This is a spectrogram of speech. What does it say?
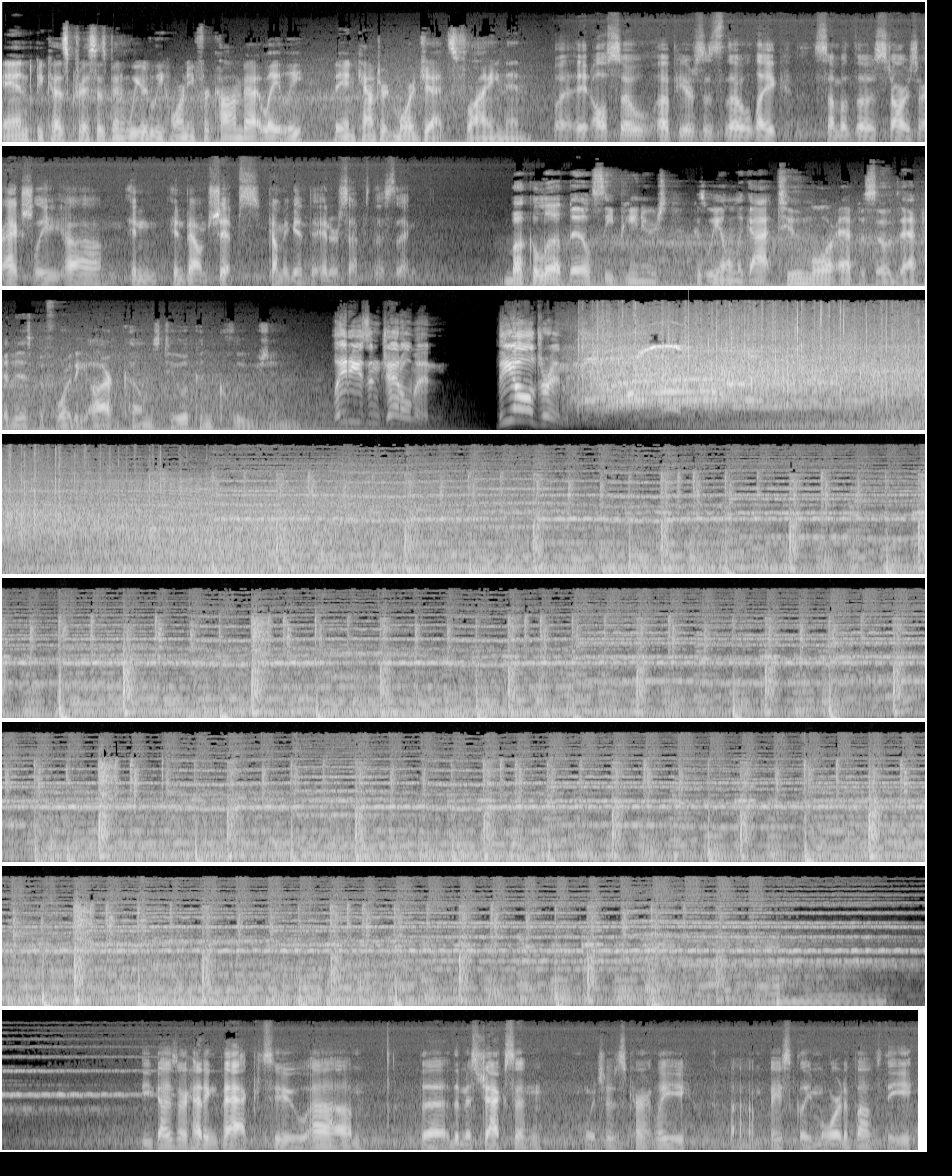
And because Chris has been weirdly horny for combat lately, they encountered more jets flying in. But it also appears as though like some of those stars are actually um, in inbound ships coming in to intercept this thing. Buckle up, LC Peeners, because we only got two more episodes after this before the arc comes to a conclusion. Ladies and gentlemen, the Aldrin. You guys are heading back to um, the the Miss Jackson, which is currently um, basically moored above the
